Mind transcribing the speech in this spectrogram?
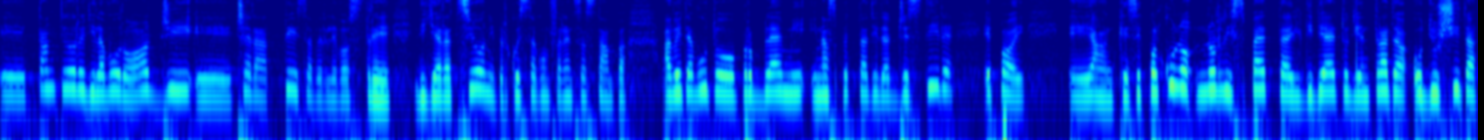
E tante ore di lavoro oggi, c'era attesa per le vostre dichiarazioni, per questa conferenza stampa. Avete avuto problemi inaspettati da gestire e poi eh, anche se qualcuno non rispetta il divieto di entrata o di uscita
